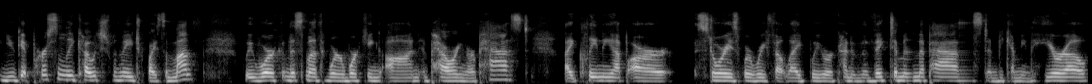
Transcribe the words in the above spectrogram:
you get personally coached with me twice a month. We work this month, we're working on empowering our past, like cleaning up our stories where we felt like we were kind of a victim in the past and becoming the hero.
